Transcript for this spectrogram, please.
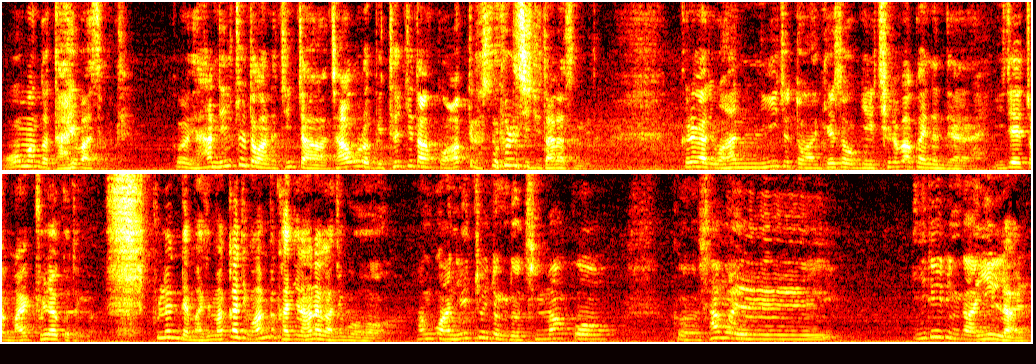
오만 거 다 해봤습니다. 그한 일주일 동안은 진짜 좌우로 비틀지도 않고 앞뒤로 쑥그러지지도 않았습니다. 그래가지고 한 2주 동안 계속 이 치료받고 했는데 이제 좀 많이 풀렸거든요. 풀렸는데 마지막까지 완벽하지는 않아가지고 한국 한 일주일 정도 침 맞고 그 3월 1일인가 2일 날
